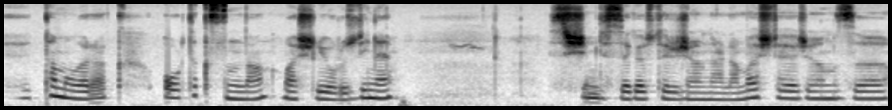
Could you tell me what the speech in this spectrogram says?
e, tam olarak orta kısımdan başlıyoruz yine. Şimdi size göstereceğim nereden başlayacağımızı.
